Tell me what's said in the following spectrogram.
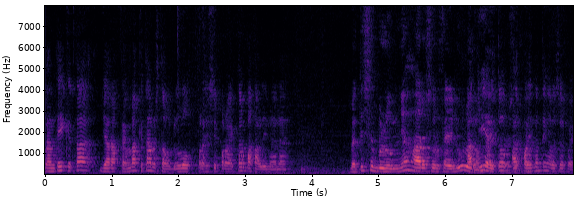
Nanti kita jarak tembak kita harus tahu dulu presisi proyektor bakal di mana. Berarti sebelumnya harus survei dulu Ah, dong. iya itu pa- paling penting harus survei.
